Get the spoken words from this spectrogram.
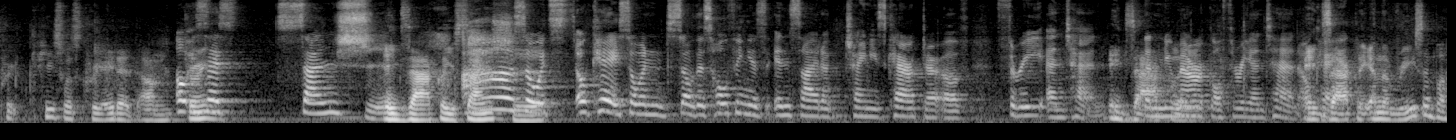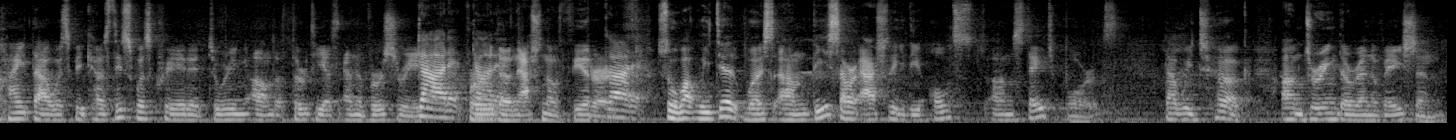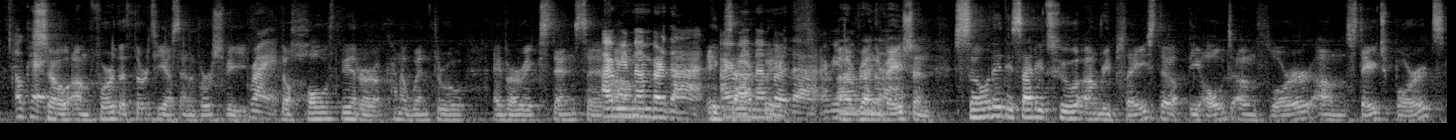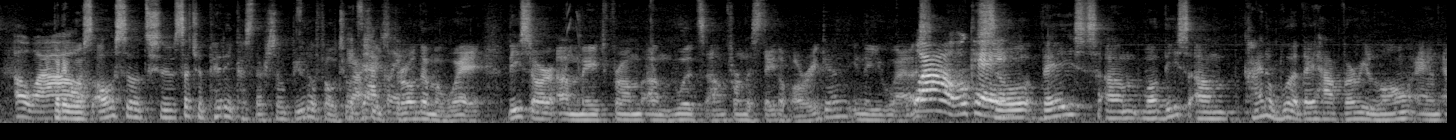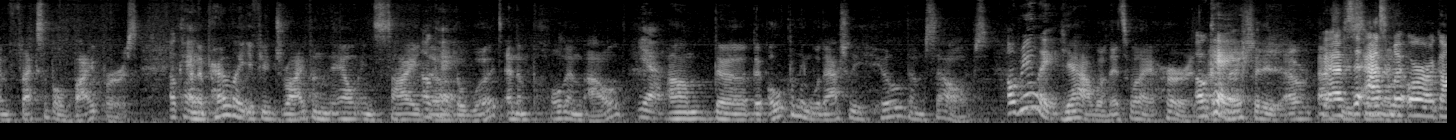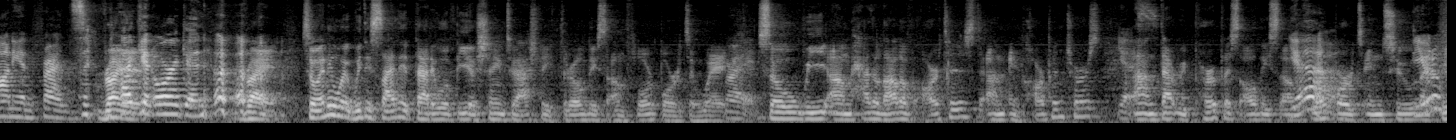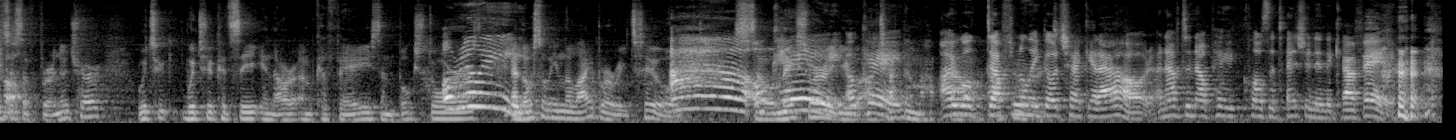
piece was created um, Oh, it says 30. exactly Ah, so it's okay. So when so this whole thing is inside a Chinese character of three and ten. Exactly. The numerical three and ten. Okay. Exactly, and the reason behind that was because this was created during um, the 30th anniversary Got it, for got the it. National Theater. Got it. So what we did was um, these are actually the old um, stage boards that we took um, during the renovation. Okay. So um, for the 30th anniversary, Right. the whole theater kind of went through a very extensive. I um, remember that. Exactly. I remember that. I uh, remember renovation. So they decided to um, replace the, the old um, floor um, stage boards. Oh wow. But it was also to such a pity because they're so beautiful to Exactly. actually throw them away. These are um, made from um, woods um, from the state of Oregon in the U.S. Wow. Okay. So these, um, well, these um, kind of wood, they have very long and, and flexible vipers. Okay. And apparently, if you drive a nail inside Okay. the, the wood and then pull them out, Yeah. um, the, the opening would actually heal themselves. oh really? Yeah, well, that's what I heard. Okay. I've actually, I've I have to ask it. my Oregonian friends. Right. Back in Oregon. right. So anyway, we decided that it would be a shame to actually throw these um, floorboards away. Right. So we um, had a lot of artists um, and carpenters Yes. um, that repurposed all these um, Yeah. floorboards into like, pieces of furniture. Which you, which you could see in our um, cafes and bookstores. Oh, really? And also in the library too. Ah, So okay. make sure you, uh, okay. check them I will out definitely go check it out, and I have to now pay close attention in the cafe.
